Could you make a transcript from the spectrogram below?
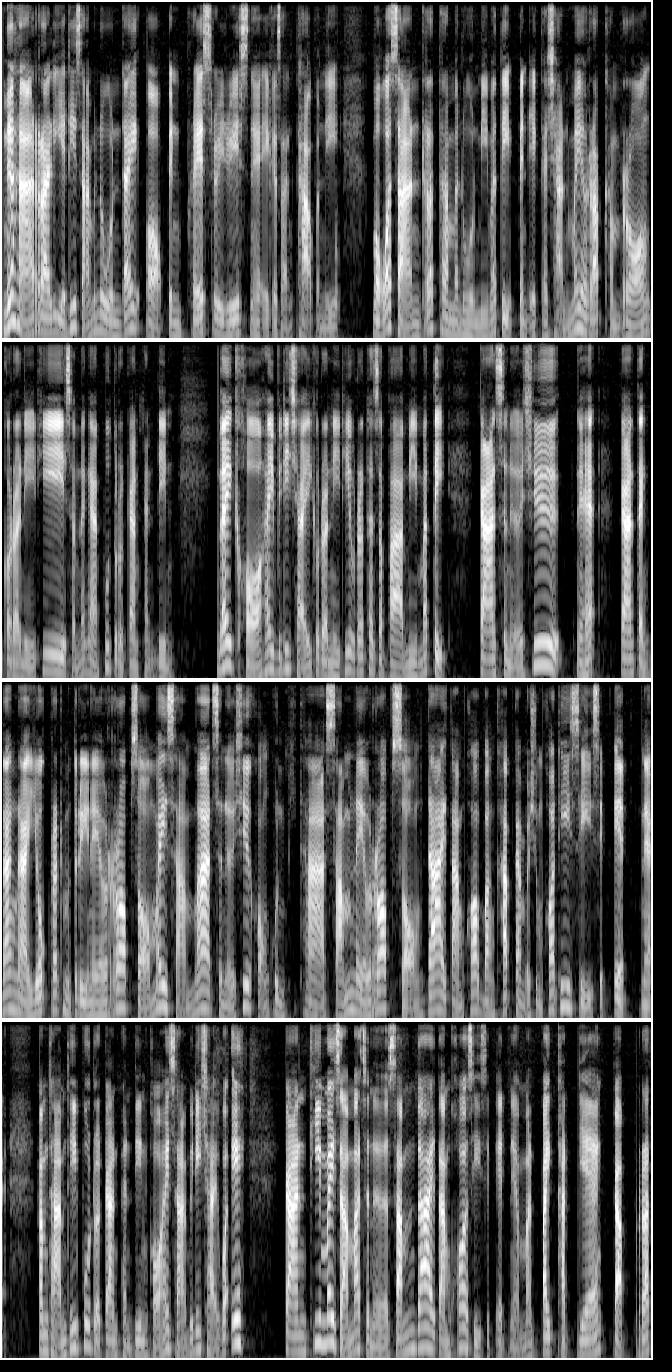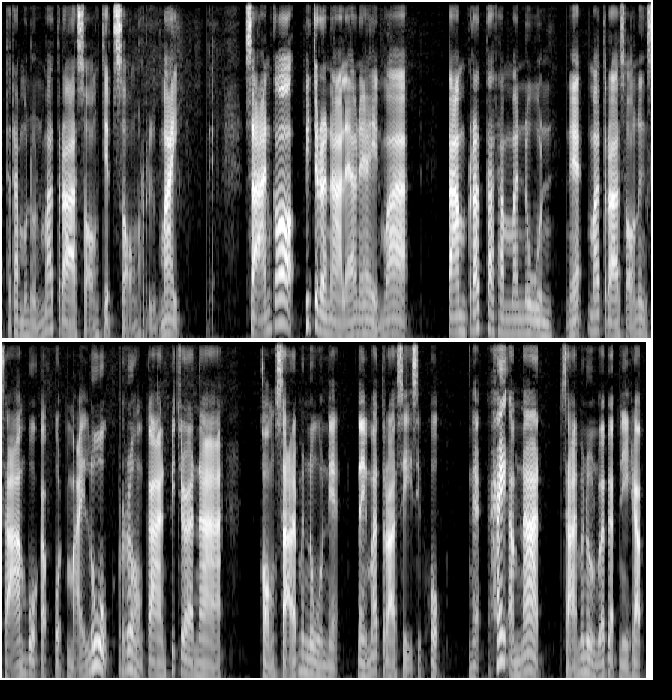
เนื้อหารายละเอียดที่สารรัฐธรรมนูญได้ออกเป็น press release ในเอกสารข่าววันนี้ บอกว่าสารรัฐธรรมนูญมีมติเป็นเอกฉันท์ไม่รับคำร้องกรณีที่สำนักงานผู้ตรวจการแผ่นดิน ได้ขอให้วินิจฉัยกรณีที่รัฐสภามีมติ การเสนอชื่อนะฮะการแต่งตั้งนายกรัฐมนตรีในรอบ 2 ไม่สามารถเสนอชื่อของคุณพิธาซ้ำในรอบ 2 ได้ตามข้อบังคับการประชุมข้อที่ 41เนี่ยคำถามที่ผู้ตรวจการแผ่นดินขอให้ศาลวินิจฉัยว่าเอ๊ะ การที่ไม่สามารถเสนอซ้ำได้ตามข้อ 41 เนี่ยมันไปขัดแย้งกับรัฐธรรมนูญมาตรา 272 หรือไม่ศาลก็พิจารณาแล้วนะเห็นว่า ตามรัฐธรรมนูญเนี่ยมาตรา 213 บวกกับกฎหมายลูก เรื่องของการพิจารณาของสารรัฐมนูญเนี่ยในมาตรา 46 เนี่ยให้อำนาจสารรัฐมนูญไว้แบบนี้ครับ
